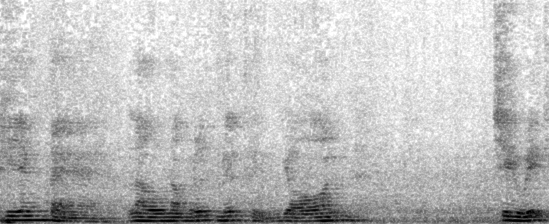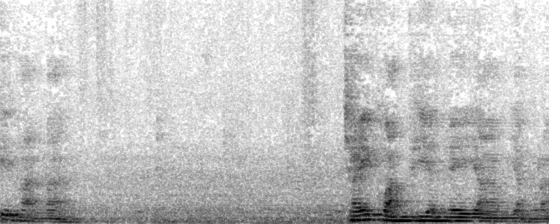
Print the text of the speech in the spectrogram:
เพียงแต่เราลำลึกนึกถึงย้อนชีวิตที่ผ่านมา ใช้ความเพียรพยายามอย่างไร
